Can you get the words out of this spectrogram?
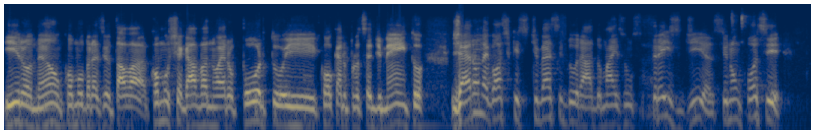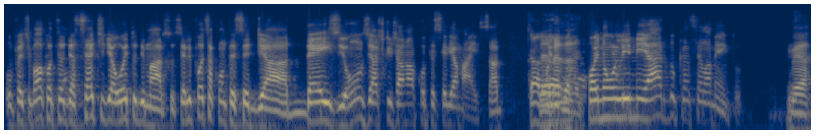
ir ou não, como o Brasil estava, como chegava no aeroporto e qual era o procedimento. Já era um negócio que se tivesse durado mais uns três dias, se não fosse o festival aconteceu dia 7 e dia 8 de março. Se ele fosse acontecer dia 10 e 11, acho que já não aconteceria mais, sabe? Caramba. Foi, verdade. foi num limiar do cancelamento. É.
